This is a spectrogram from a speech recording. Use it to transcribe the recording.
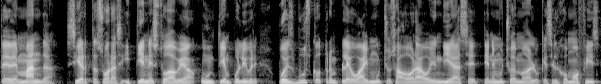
te demanda ciertas horas y tienes todavía un tiempo libre, pues busca otro empleo. Hay muchos ahora, hoy en día se tiene mucho de moda lo que es el home office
